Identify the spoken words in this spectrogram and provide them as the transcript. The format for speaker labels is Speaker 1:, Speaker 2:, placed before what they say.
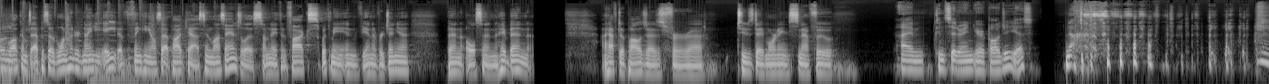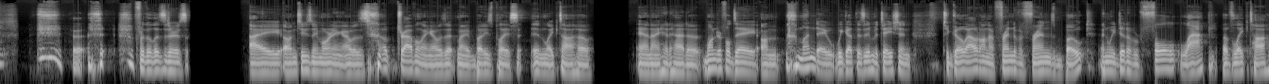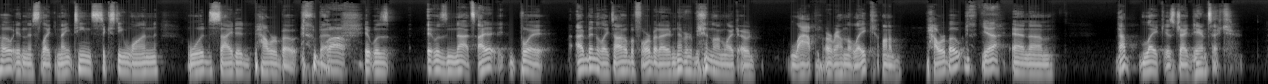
Speaker 1: Hello and welcome to episode 198 of the Thinking LSAT podcast in Los Angeles. I'm Nathan Fox. With me in Vienna, Virginia, Ben Olson. Hey, Ben, I have to apologize for uh, Tuesday morning snafu.
Speaker 2: I'm considering your apology, yes. No.
Speaker 1: for the listeners, I on Tuesday morning I was traveling. I was at my buddy's place in Lake Tahoe, and I had had a wonderful day. On Monday, we got this invitation to go out on a friend of a friend's boat, and we did a full lap of Lake Tahoe in this like 1961 wood sided powerboat.
Speaker 2: Wow.
Speaker 1: It was it was nuts. I boy, I've been to Lake Tahoe before, but I've never been on like a lap around the lake on a powerboat.
Speaker 2: Yeah.
Speaker 1: And um that lake is gigantic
